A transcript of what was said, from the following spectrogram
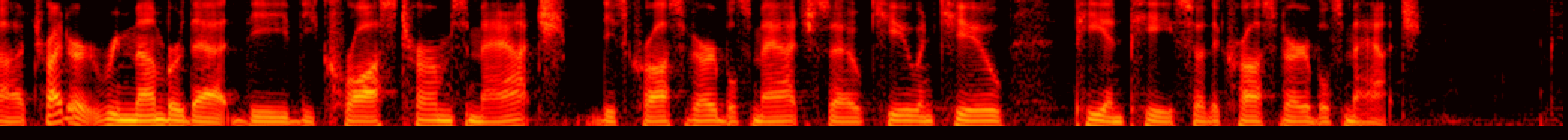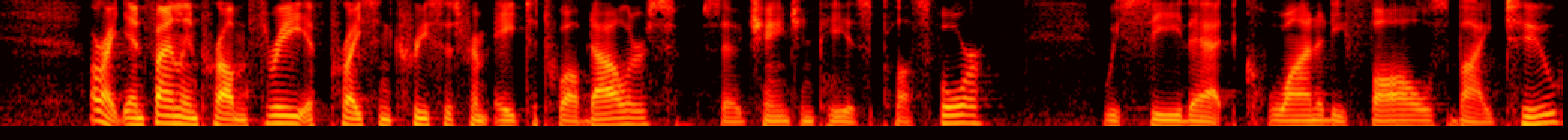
uh, try to remember that the, the cross terms match, these cross variables match, so Q and Q, P and P, so the cross variables match. All right, and finally in problem three, if price increases from 8 to $12, so change in P is plus 4, we see that quantity falls by 2,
